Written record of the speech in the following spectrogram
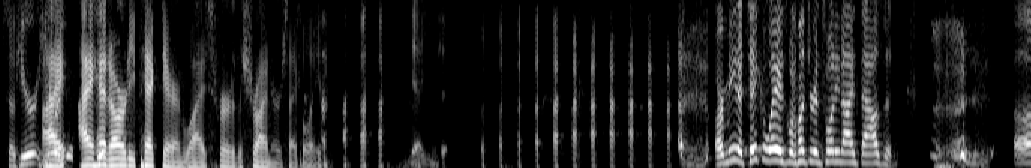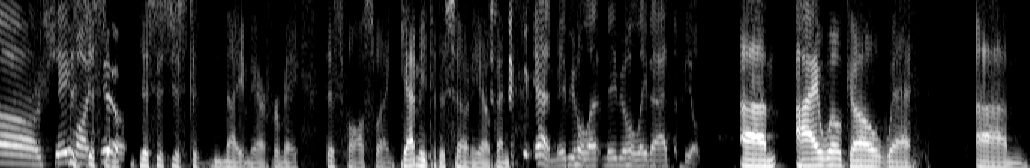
So here, here I I had already picked Aaron Wise for the Shriners, I believe. yeah, you did. Armina, takeaway is one hundred twenty-nine thousand. Oh, shame on you. A, this is just a nightmare for me. This fall swing. Get me to the Sony Open again. Maybe he'll let, maybe he'll lay at the field. Um, I will go with um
